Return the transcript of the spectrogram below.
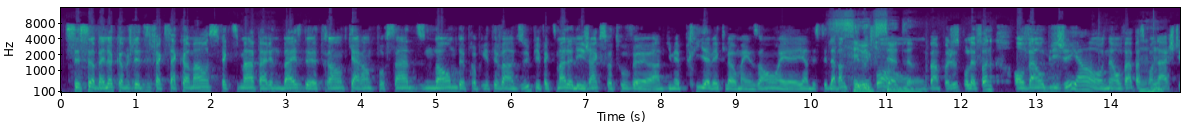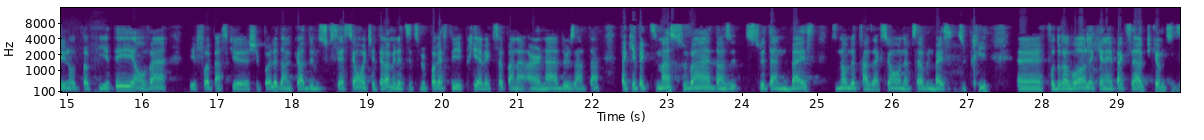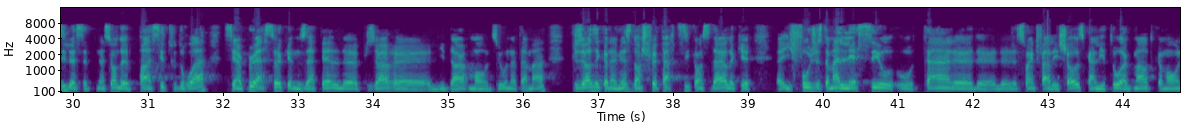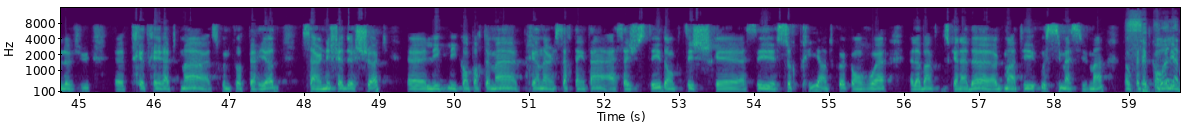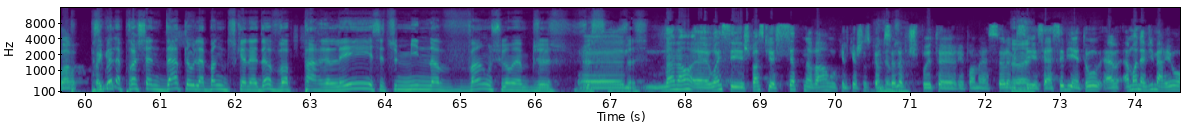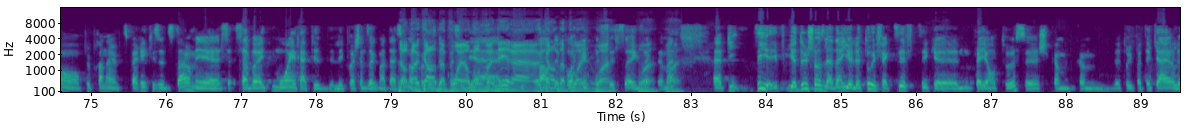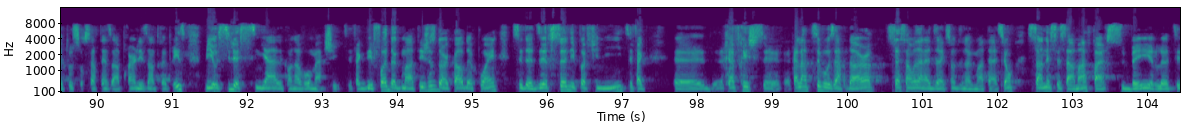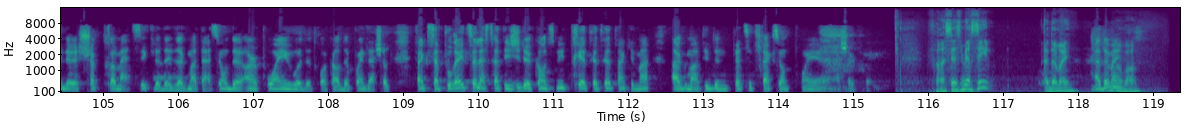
C'est ça. Ben là, comme je l'ai dit, fait que ça commence effectivement par une baisse de 30-40% du nombre de propriétés vendues. Puis effectivement, là, les gens qui se retrouvent euh, entre guillemets pris avec leur maison et ayant décidé de la vendre. C'est eux qui on, on, vend pas juste pour le fun. On vend obligé. Hein? On, on vend parce qu'on mm-hmm. a acheté une autre propriété. On vend des fois parce que, je sais pas, là, dans le cadre d'une succession, etc. Mais là, tu tu veux pas rester pris avec ça pendant un an, deux ans de temps. Fait qu'effectivement, souvent, dans, suite à une baisse du nombre de transactions, on observe une baisse du prix. Euh, faudra voir le, quel impact ça a. Puis comme tu dis, là, cette notion de passer tout droit, c'est un peu à ça que nous appellent plusieurs euh, leaders mondiaux, notamment. Plusieurs économistes, dont je fais partie, considèrent que euh, il faut justement laisser au, temps le, soin de faire les choses quand les taux augmentent, comme on l'a vu euh, très, très rapidement sur une courte période, ça a un effet de choc. Euh, les, comportements prennent un certain temps à s'ajuster. Donc, je serais assez surpris, en tout cas, qu'on voit la Banque du Canada augmenter aussi massivement. Donc, peut-être qu'on va les voir. C'est quoi la prochaine date là, où la Banque du Canada va parler? C'est-tu mi-novembre? Je suis comme... Je, euh, non, non. Euh, ouais, c'est, je pense que le 7 novembre ou quelque chose comme ça. Là, je pourrais te répondre à ça. Là, mais c'est, assez bientôt. À, mon avis, Mario, on peut prendre un petit pari avec les auditeurs, mais euh, ça, va être moins rapide, les prochaines augmentations un quart de point. On va revenir à un quart de, point. c'est ça, exactement. Euh, puis, tu sais, il y a deux choses là-dedans. Il y a le taux effectif, tu sais, que nous payons tous, euh, comme, comme le taux hypothécaire, le taux sur certains emprunts, les entreprises, mais il y a aussi le signal qu'on envoie au marché. Fait que des fois, d'augmenter juste d'un quart de point, c'est de dire ce n'est pas fini. Fait que euh, ralentissez vos ardeurs, ça s'en va dans la direction d'une augmentation, sans nécessairement faire subir là, le choc traumatique là, des augmentations de un point ou de trois quarts de point de l'achat. Fait que ça pourrait être ça la stratégie de continuer très, très, très tranquillement à augmenter d'une petite fraction de point euh, à chaque fois. Francis, merci. À demain. À demain. Au revoir.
